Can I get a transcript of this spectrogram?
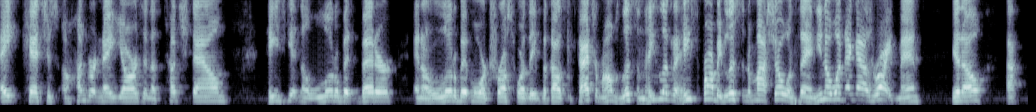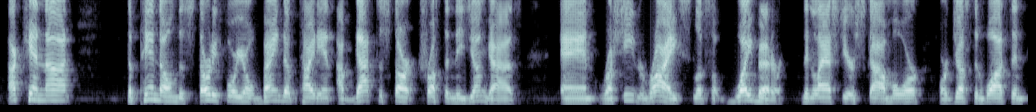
eight catches, 108 yards, and a touchdown. He's getting a little bit better and a little bit more trustworthy because Patrick Mahomes, listen, he's looking at, he's probably listening to my show and saying, you know what, that guy's right, man. You know, I, I cannot depend on this 34 year old banged up tight end. I've got to start trusting these young guys. And Rashee Rice looks way better than last year's Skyy Moore or Justin Watson,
